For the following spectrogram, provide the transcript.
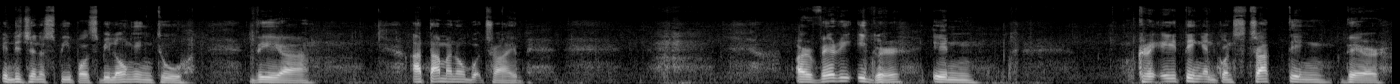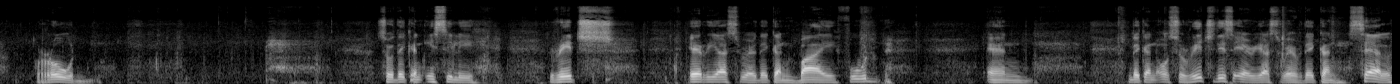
indigenous peoples belonging to the uh, Atamanobo tribe are very eager in creating and constructing their road so they can easily reach areas where they can buy food and they can also reach these areas where they can sell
